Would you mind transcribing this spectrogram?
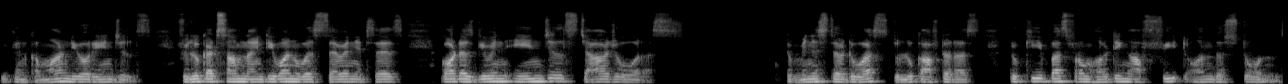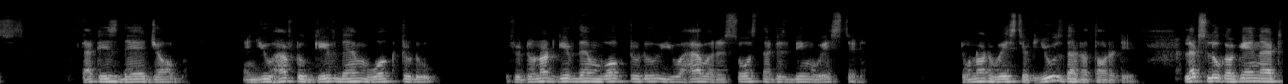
You can command your angels. If you look at Psalm 91, verse 7, it says, God has given angels charge over us to minister to us, to look after us, to keep us from hurting our feet on the stones. That is their job and you have to give them work to do. If you do not give them work to do, you have a resource that is being wasted. Do not waste it. Use that authority. Let's look again at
